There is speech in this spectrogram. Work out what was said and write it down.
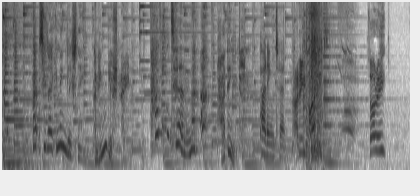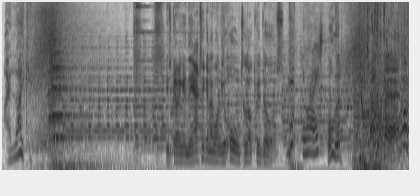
Perhaps you'd like an English name. An English name? Paddington. Paddington. Paddington. Paddington? Sorry. I like it. He's going in the attic, and I want you all to lock your doors. You all right? All good. That bear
